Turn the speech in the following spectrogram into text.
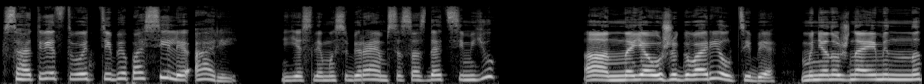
соответствовать тебе по силе, Арий. Если мы собираемся создать семью...» «Анна, я уже говорил тебе, мне нужна именно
